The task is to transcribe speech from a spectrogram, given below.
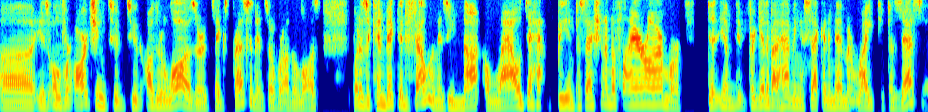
uh, is overarching to to other laws or it takes precedence over other laws. But as a convicted felon, is he not allowed to ha- be in possession of a firearm or you know, forget about having a Second Amendment right to possess it?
